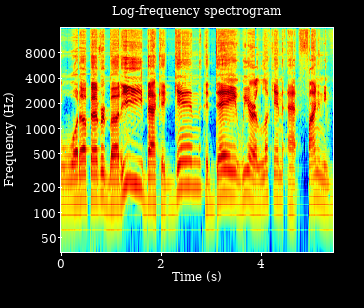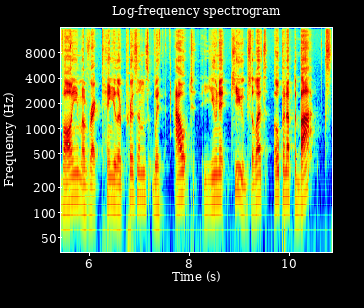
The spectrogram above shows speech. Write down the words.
What up everybody? Back again. Today we are looking at finding the volume of rectangular prisms without unit cubes. So let's open up the box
